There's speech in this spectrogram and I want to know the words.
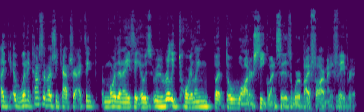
I, when it comes to motion capture i think more than anything it was it was really toiling but the water sequences were by far my favorite.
